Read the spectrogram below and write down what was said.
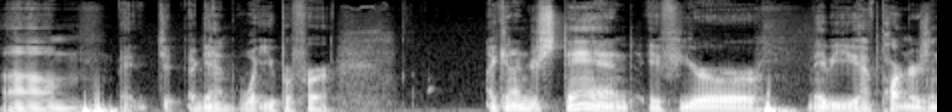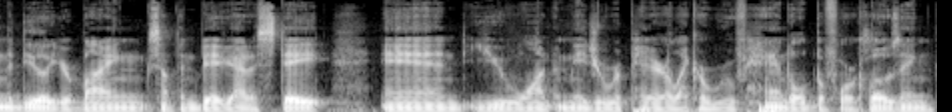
Um, it, again, what you prefer. I can understand if you're maybe you have partners in the deal, you're buying something big out of state, and you want a major repair like a roof handled before closing.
